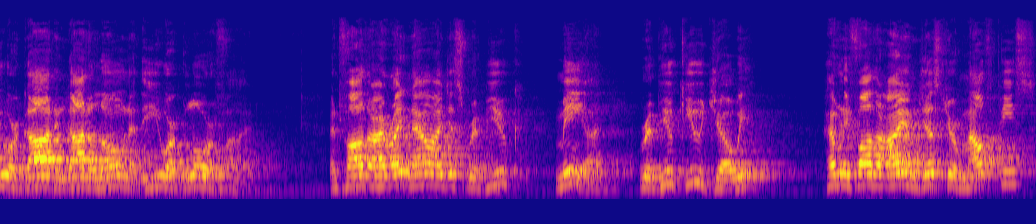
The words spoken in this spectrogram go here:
you are God and God alone, and that you are glorified. And Father, I right now I just rebuke me. I rebuke you, Joey. Heavenly Father, I am just your mouthpiece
